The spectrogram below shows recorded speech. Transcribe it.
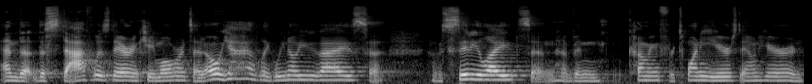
and the, the staff was there and came over and said, oh yeah, like we know you guys uh, with City Lights and have been coming for 20 years down here. And,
